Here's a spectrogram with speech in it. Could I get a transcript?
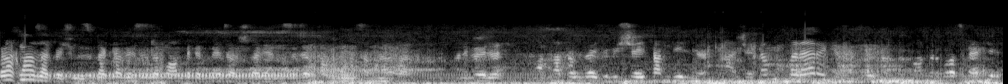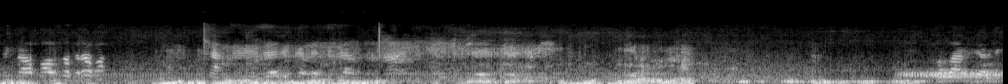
bırakmazlar peşinizi. Dakika bir sizle muhabbet etmeye çalışırlar yani sıcak kanlı insanlar var. Hani böyle anlatıldığı gibi şeytan değildir. Ha, şeytan mutları herkes şeytan. Bazıları burası belki bir tık daha fazladır ama kendinize dikkat ettikten sonra hiçbir şey görmeyin. Buradan geldik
